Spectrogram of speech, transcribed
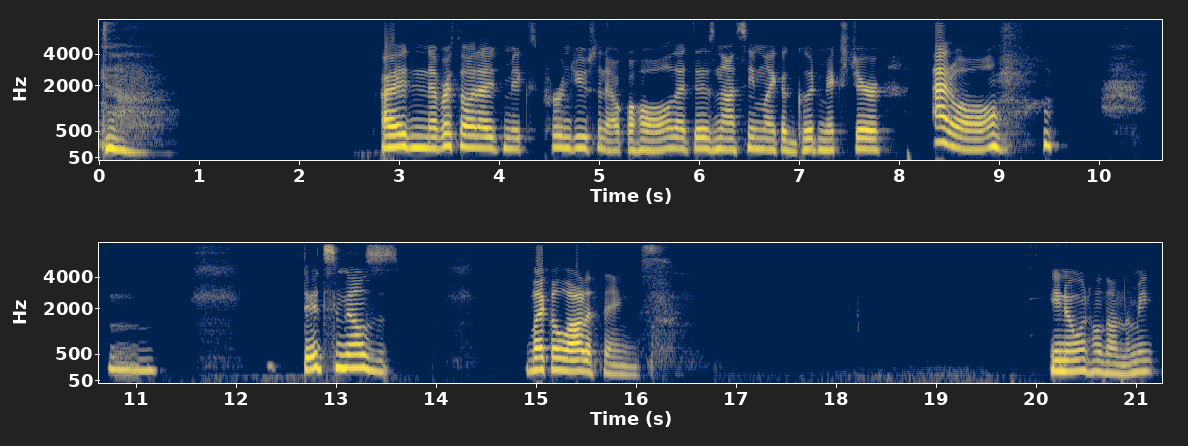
I never thought I'd mix prune juice and alcohol. That does not seem like a good mixture at all. Hmm. it smells like a lot of things. You know what? Hold on. Let me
